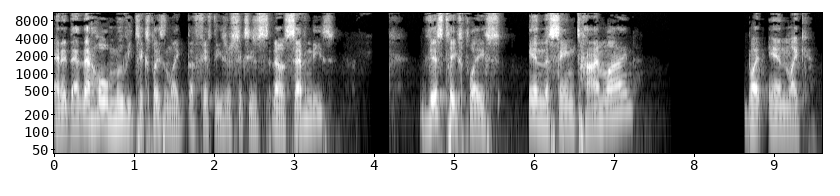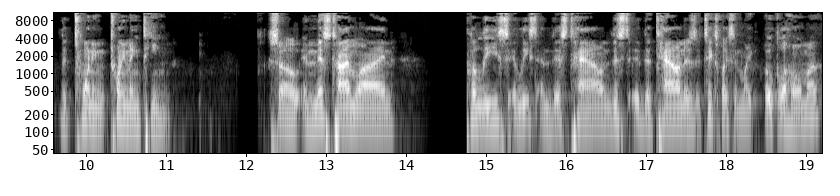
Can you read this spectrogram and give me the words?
and it, that, that whole movie takes place in like the 50s or 60s, no, 70s. This takes place in the same timeline, but in like the 20, 2019. So in this timeline, police, at least in this town, this the town is it takes place in like Oklahoma.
